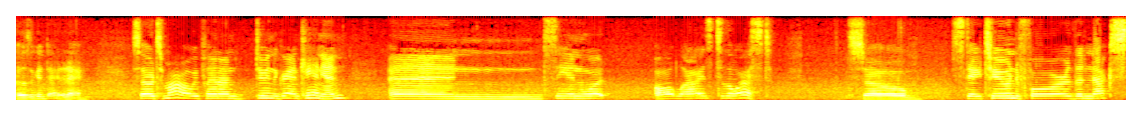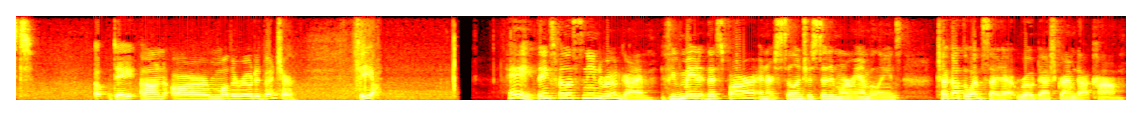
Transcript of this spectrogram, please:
It was a good day today. So tomorrow we plan on doing the Grand Canyon and seeing what all lies to the west. So stay tuned for the next update on our Mother Road adventure. See ya. Hey, thanks for listening to Road Grime. If you've made it this far and are still interested in more ramblings, check out the website at road-grime.com.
